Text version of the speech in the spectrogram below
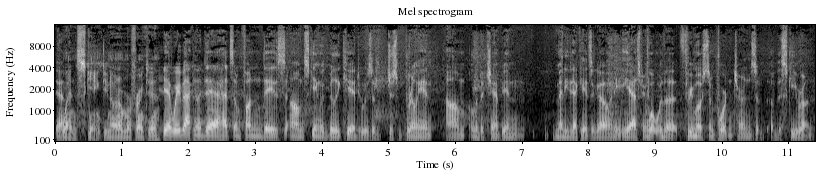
yeah. when skiing. Do you know what I'm referring to? Yeah, way back in the day, I had some fun days um, skiing with Billy Kidd, who was a just brilliant um, Olympic champion many decades ago, and he, he, asked me what were the three most important turns of, of the ski run.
